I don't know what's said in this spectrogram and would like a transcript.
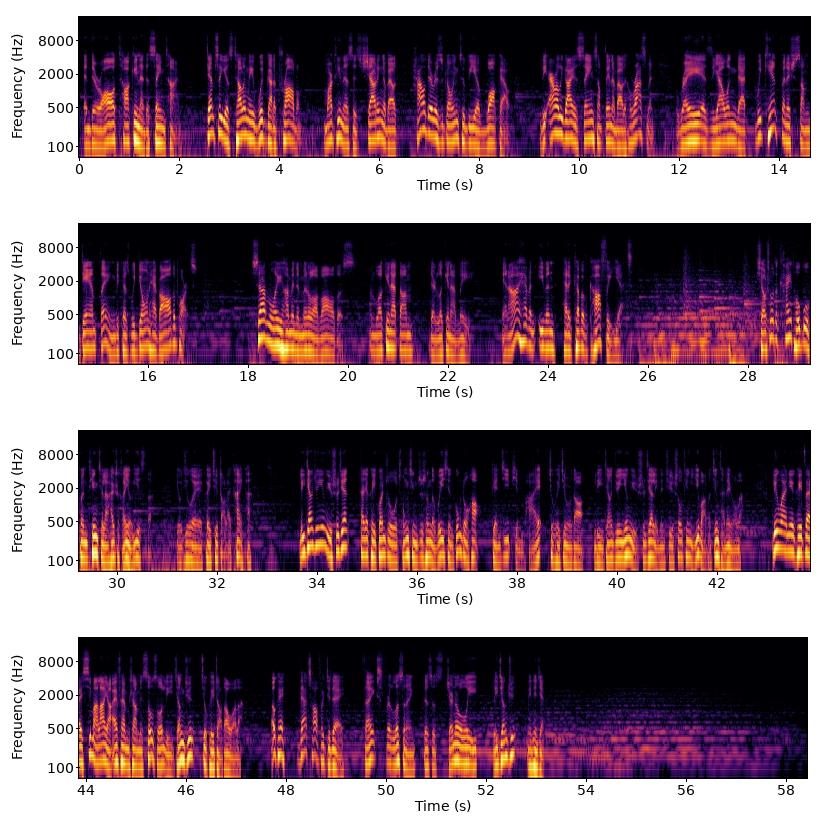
And they're all talking at the same time. Dempsey is telling me we've got a problem. Martinez is shouting about how there is going to be a walkout. The hourly guy is saying something about harassment. Ray is yelling that we can't finish some damn thing because we don't have all the parts. Suddenly, I'm in the middle of all this. I'm looking at them, they're looking at me and I haven't even had a cup of coffee yet. 小说的开头部分听起来还是很有意思的，有机会可以去找来看一看。李将军英语时间，大家可以关注重庆之声的微信公众号，点击品牌就可以进入到李将军英语时间里面去收听以往的精彩内容了。另外，你也可以在喜马拉雅 FM 上面搜索李将军，就可以找到我了。OK，that's all for today. Thanks for listening. This is General Lee 李将军，明天见。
